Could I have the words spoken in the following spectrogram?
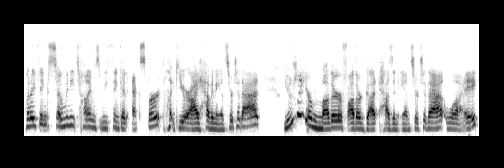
but i think so many times we think an expert like you or i have an answer to that usually your mother father gut has an answer to that like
